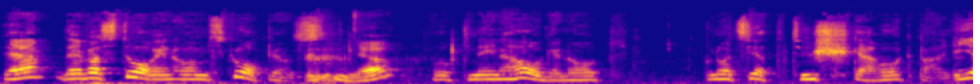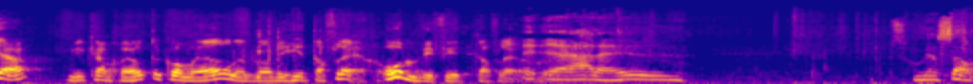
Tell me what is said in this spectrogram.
ja, det var storyn om Scorpions Ja. Och Nina Hagen och på något sätt tyska rockband. Ja, vi kanske återkommer i ärendet när vi hittar fler. Om vi hittar fler. Ja, det är ju... Som jag sa.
